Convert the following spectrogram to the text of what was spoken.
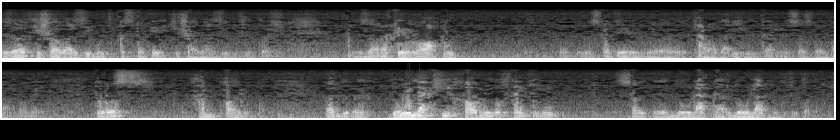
وزارت کشاورزی بود قسمت کشاورزی وجود داشت. وزارت راه بود قسمت ترابری بود در سازمان برنامه. درست هم پای و دولتی ها می‌گفتن که این دولت در دولت آورد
